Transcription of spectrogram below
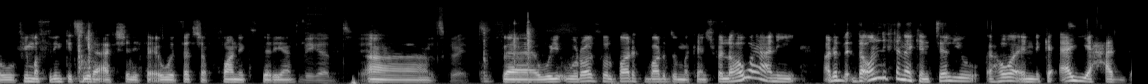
وفي مصريين كتيرة actually ف it was such a fun experience. بجد. Yeah, uh, that's great. ف و- وروزفيل بارك برضو ما كانش. فاللي هو يعني the only thing I can tell you هو إن كأي حد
